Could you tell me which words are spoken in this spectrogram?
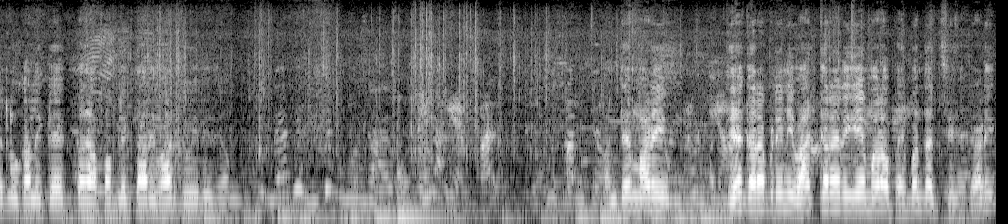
એટલું ખાલી કે પબ્લિક તારી વાત જોઈ રહી છે આમ અને તે મારી જે ગરબડીની વાત કરે છે એ મારો ભાઈબંધ જ છે. રેડી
